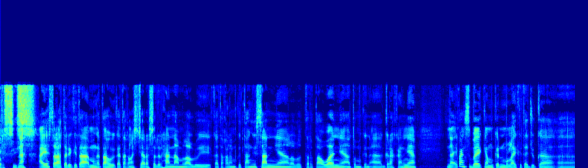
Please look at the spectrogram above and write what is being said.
Persis. Nah, ayah setelah tadi kita mengetahui katakanlah secara sederhana melalui katakanlah mungkin tangisannya, lalu tertawanya atau mungkin uh, gerakannya Nah, itu yang sebaiknya mungkin mulai kita juga uh,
